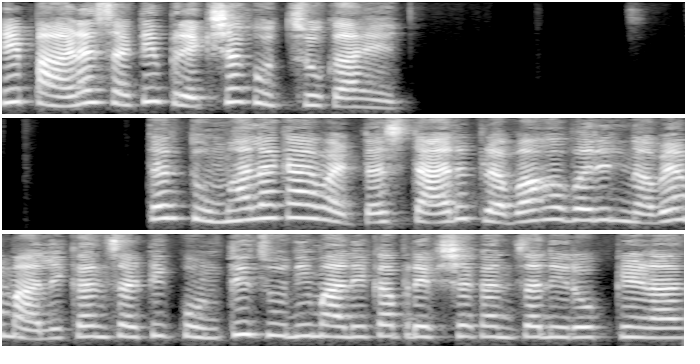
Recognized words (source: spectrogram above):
हे पाहण्यासाठी प्रेक्षक उत्सुक आहेत. तर तुम्हाला काय वाटतं स्टार प्रवाहावरील नव्या मालिकांसाठी कोणती जुनी मालिका प्रेक्षकांचा निरोप घेणार?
